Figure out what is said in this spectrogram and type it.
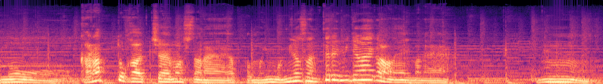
もうガラッと変わっちゃいましたね。やっぱもう今皆さんテレビ見てないからね今ね。うん。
